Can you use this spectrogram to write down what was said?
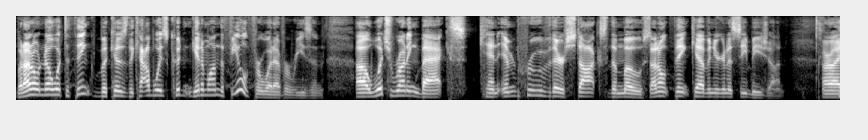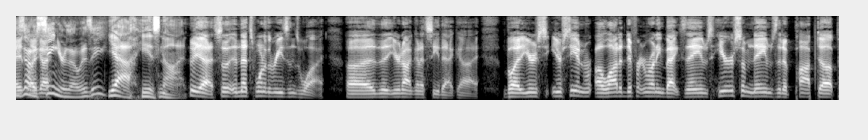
but I don't know what to think because the Cowboys couldn't get him on the field for whatever reason. Uh, which running backs can improve their stocks the most? I don't think Kevin, you're going to see Bijan. All right, He's not Like, a I- senior though, is he? Yeah, he is not. yeah, so and that's one of the reasons why uh, that you're not going to see that guy. But you're you're seeing a lot of different running backs names. Here are some names that have popped up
